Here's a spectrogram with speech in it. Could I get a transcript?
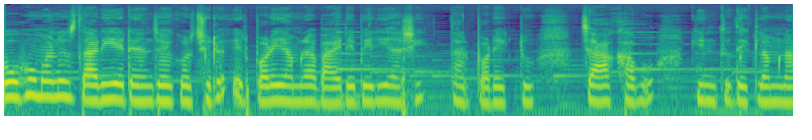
বহু মানুষ দাঁড়িয়ে এটা এনজয় করছিল। এরপরেই আমরা বাইরে বেরিয়ে আসি, তারপরে একটু চা খাব। কিন্তু দেখলাম না,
